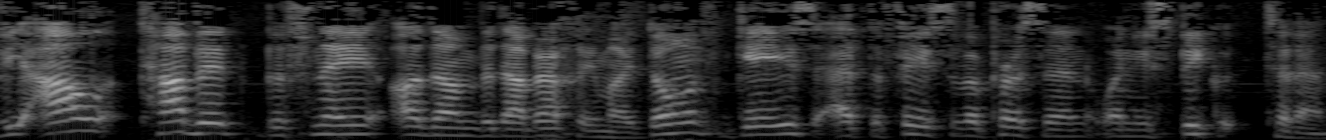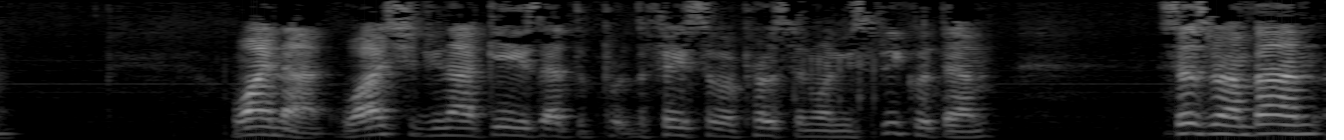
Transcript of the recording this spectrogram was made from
V'al tabit b'fnei adam b'daber Don't gaze at the face of a person when you speak to them. Why not? Why should you not gaze at the, the face of a person when you speak with them? Says Ramban,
